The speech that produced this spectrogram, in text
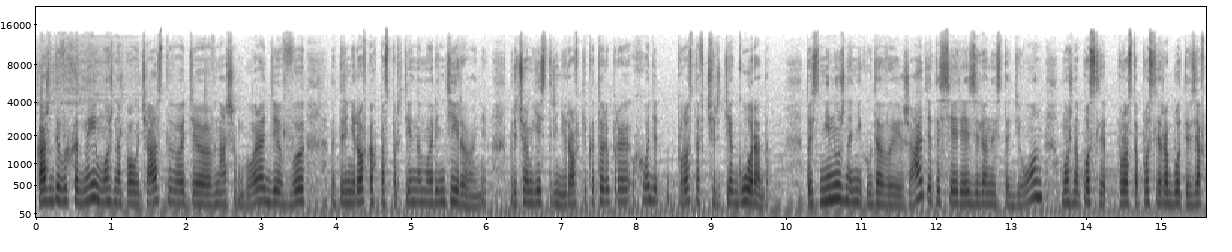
Каждые выходные можно поучаствовать э, в нашем городе в тренировках по спортивному ориентированию. Причем есть тренировки, которые проходят просто в черте города. То есть не нужно никуда выезжать. Это серия «Зеленый стадион». Можно после, просто после работы, взяв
